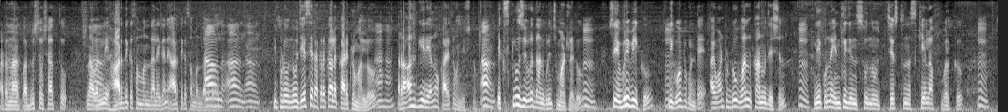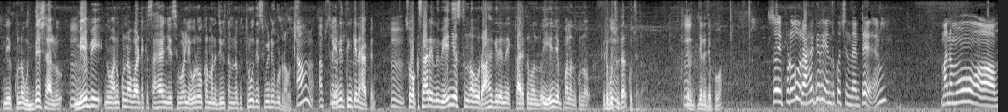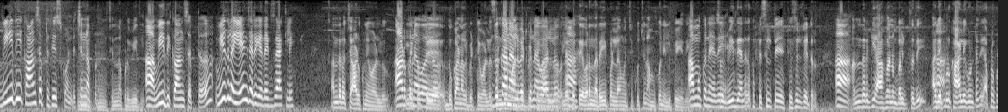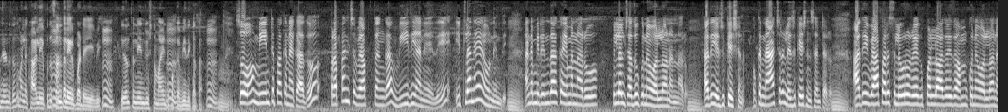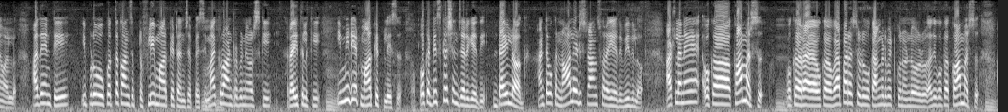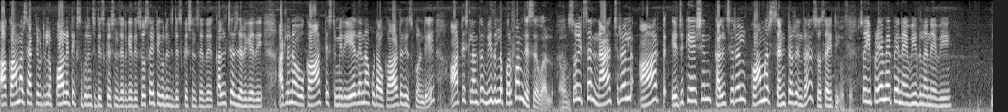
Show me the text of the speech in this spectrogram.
అటు నాకు అదృష్టవశాత్తు నావన్నీ హార్దిక సంబంధాలే కానీ ఆర్థిక సంబంధాలు ఇప్పుడు నువ్వు చేసే రకరకాల కార్యక్రమాల్లో రాహగిరి అని ఒక కార్యక్రమం చేసినావు. ఎక్స్క్లూజివ్గా దాని గురించి మాట్లాడు. సో ఎవ్రీ వీక్ నీకు ఓపిక ఉంటే I want do one conversation. నీకున్న ఇంటెలిజెన్స్ నువ్వు చేస్తున్న స్కేల్ ఆఫ్ వర్క్. నీకున్న ఉద్దేశాలు మేబీ నువ్వు అనుకున్న వాటికి సహాయం చేసే వాళ్ళు ఎవరో ఒకరు మన జీవితంలోకి త్రూ దిస్ వీడియో కూడా రావచ్చు. ఎనీథింగ్ కెన్ హ్యాపెన్ సో ఒకసారి నువ్వు ఏం చేస్తున్నావు? రాహగిరి అనే కార్యక్రమంలో ఏం చెప్పాలనుకున్నావు? ఇటు కూర్చుంటారు? కూర్చున్నా జర- జర చెప్పువా? సో ఇప్పుడు రహగిరి ఎందుకు వచ్చిందంటే మనము వీధి కాన్సెప్ట్ తీసుకోండి చిన్నప్పుడు. చిన్నప్పుడు వీధి. ఆ, వీధి కాన్సెప్ట్. వీధిలో ఏం జరిగేది ఎగ్జాక్ట్లీ? అందరు వచ్చి ఆడుకునేవాళ్ళు ఆడుకునే లేకపోతే దుకాణాలు పెట్టేవాళ్ళు దుకాణాలు market పెట్టుకునే పెట్టేవాళ్ళు, వాళ్ళు, లేకపోతే ఎవరన్నా రేయి పళ్ళం వచ్చి కూర్చొని అమ్ముకొని వెళ్ళిపోయేది. అమ్ముకునేది. వీధి అనేది ఒక ఫెసిలిటే ఫెసిలిటేటర్. అందరికీ ఆహ్వానం పలుకుతుంది. అది ఎప్పుడు ఖాళీగా ఉంటుంది అప్పుడప్పుడు నిండుతుంది మళ్ళీ ఖాళీ అయిపోతుంది సంతలు ఏర్పాటు అయ్యేవి ఇదంతా నేను చూసిన మా ఇంటి పక్క వీధి కథ. సో మీ ఇంటి పక్కనే కాదు ప్రపంచ వ్యాప్తంగా వీధి అనేది ఇట్లనే ఉన్నింది అంటే మీరు ఇందాక ఏమన్నారు పిల్లలు చదువుకునే వాళ్ళు అని అన్నారు. అది ఎడ్యుకేషన్. ఒక న్యాచురల్ ఎడ్యుకేషన్ సెంటర్. అది వ్యాపారస్తులు ఎవరో రేగుపళ్ళు అదో ఇదో అమ్ముకునే వాళ్ళు అనేవాళ్ళు. అదేంటి? ఇప్పుడు కొత్త కాన్సెప్ట్ ఫ్లీ మార్కెట్ అని చెప్పేసి మైక్రో కి రైతులకి ఇమ్మీడియట్ మార్కెట్ ప్లేస్. ఒక డిస్కషన్ జరిగేది డైలాగ్. అంటే ఒక నాలెడ్జ్ ట్రాన్స్ఫర్ అయ్యేది వీధిలో. అట్లనే ఒక కామర్స్ ఒక ఒక వ్యాపారస్తుడు ఒక అంగడి పెట్టుకుని ఉండేవాడు. అది ఒక కామర్స్. ఆ కామర్స్ యాక్టివిటీలో పాలిటిక్స్ గురించి డిస్కషన్ జరిగేది సొసైటీ గురించి డిస్కషన్స్ జరిగేది కల్చర్ జరిగేది. అట్లనే ఒక ఆర్టిస్ట్ మీరు ఏదైనా కూడా ఒక ఆర్ట్ తీసుకోండి ఆర్టిస్టులు అంతా వీధుల్లో పర్ఫామ్ చేసేవాళ్ళు. So it's a natural art education cultural commerce centre in the society so ఇప్పుడు ఏమైపోయినాయి వీధులు అనేవి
